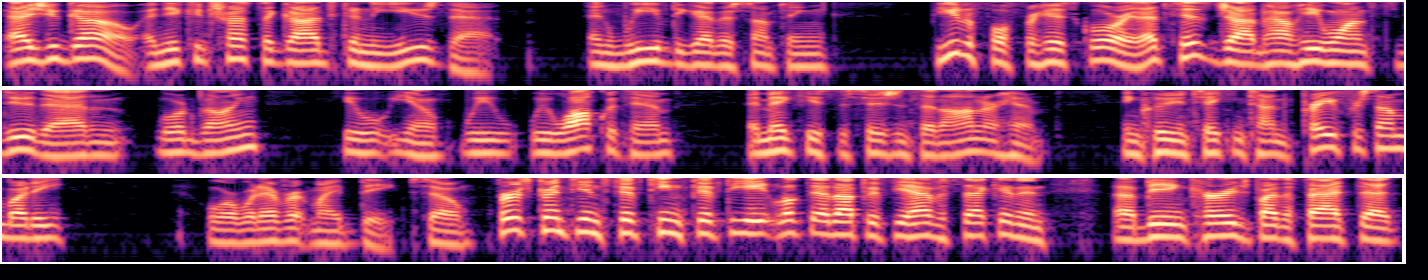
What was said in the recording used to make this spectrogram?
as you go, and you can trust that God's going to use that and weave together something beautiful for His glory. That's His job, how He wants to do that, and Lord willing, He you know we we walk with Him and make these decisions that honor Him, including taking time to pray for somebody or whatever it might be. So 1 Corinthians 15, 58, look that up if you have a second and uh, be encouraged by the fact that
